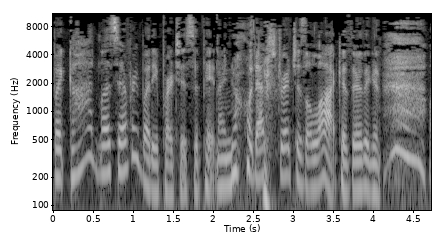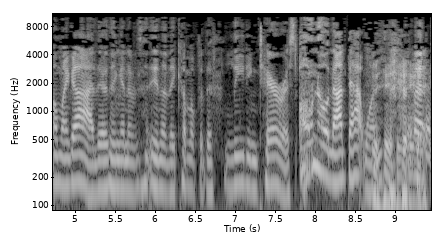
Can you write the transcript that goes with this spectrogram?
but God lets everybody participate, and I know that stretches a lot because they're thinking, oh my God, they're thinking of you know they come up with a leading terrorist. Oh no, not that one. but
